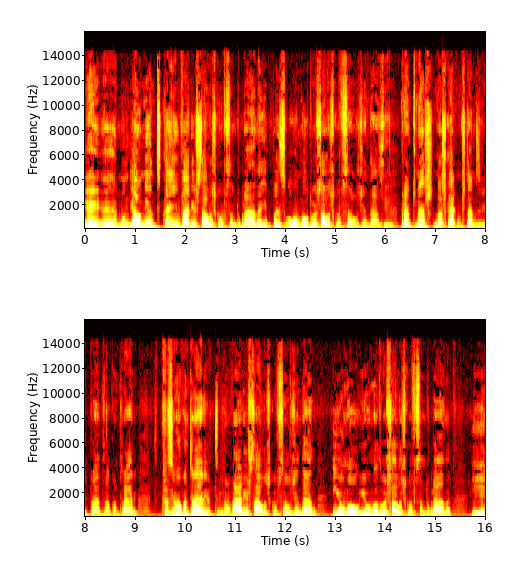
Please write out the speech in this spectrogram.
É, eh, mundialmente tem várias salas com versão dobrada e depois uma ou duas salas com versão legendada. Sim. Pronto, nós, nós cá, como estamos habituados ao contrário, faziam ao contrário. Tinham várias salas com versão legendada e uma, ou- e uma ou duas salas com versão dobrada. E,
